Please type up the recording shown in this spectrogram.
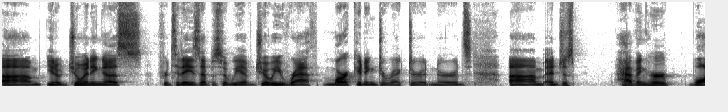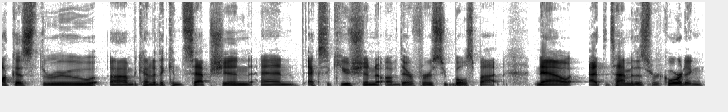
Um, you know, joining us for today's episode, we have Joey Rath, marketing director at Nerds, um, and just having her walk us through um, kind of the conception and execution of their first Super Bowl spot. Now, at the time of this recording,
